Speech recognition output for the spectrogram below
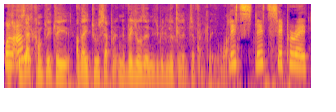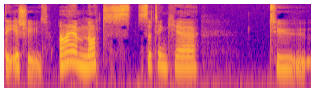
Well, is, is that completely? Are they two separate individuals that need to be looked at it differently? What? Let's let's separate the issues. I am not sitting here to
